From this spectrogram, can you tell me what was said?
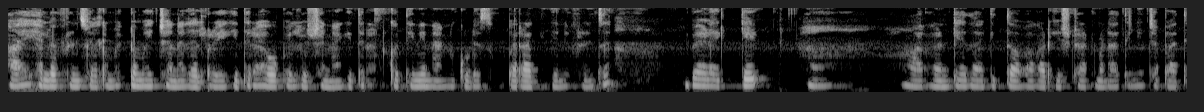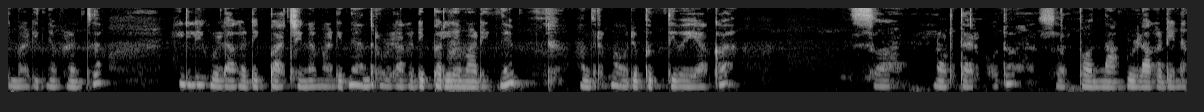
Hi hello friends welcome back to my channel ಎಲ್ಲರೂ ಹೇಗಿದ್ದೀರಾ? ಹೋಪ್ ಎಲ್ಲರೂ ಚೆನ್ನಾಗಿದ್ದೀರಾ ಅನ್ಕೋತೀನಿ. ನಾನು ಕೂಡ ಸೂಪರ್ ಆಗಿದ್ದೀನಿ ಫ್ರೆಂಡ್ಸ್ ಬೆಳಗ್ಗೆ ಆರು ಗಂಟೆದಾಗಿತ್ತು ಅವಾಗ ಅಡುಗೆ ಸ್ಟಾರ್ಟ್ ಮಾಡತ್ತೀನಿ ಚಪಾತಿ ಮಾಡಿದ್ನೆ ಫ್ರೆಂಡ್ಸ್ ಇಲ್ಲಿ ಉಳ್ಳಾಗಡ್ಡಿ ಪಾಚಿನ ಮಾಡಿದ್ನೆ. ಅಂದರೆ ಉಳ್ಳಾಗಡ್ಡಿ ಪಲ್ಯ ಮಾಡಿದ್ನೆ. ಅಂದ್ರೆ ಅವರೇ ಬುತ್ತಿ ಒಯ್ಯಾಕ. ಸೊ ನೋಡ್ತಾ ಇರ್ಬೋದು. ಸ್ವಲ್ಪ ಒಂದು ನಾಲ್ಕು ಉಳ್ಳಾಗಡ್ಡಿನ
